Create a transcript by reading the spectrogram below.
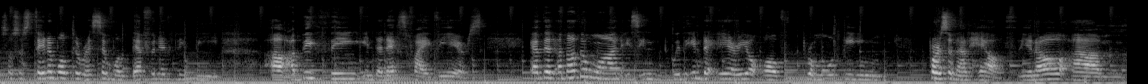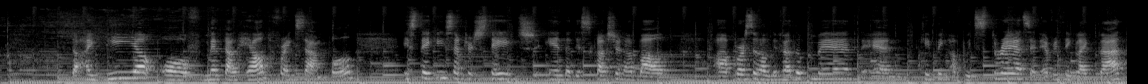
So sustainable tourism will definitely be uh, a big thing in the next five years. And then another one is in within the area of promoting personal health. You know, um, the idea of mental health, for example, is taking center stage in the discussion about uh, personal development and keeping up with stress and everything like that.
